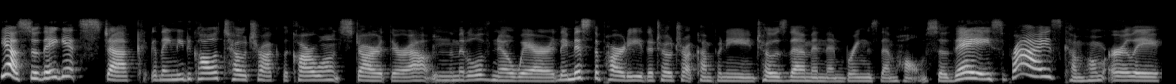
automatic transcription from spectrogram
yeah, so they get stuck. They need to call a tow truck. The car won't start. They're out in the middle of nowhere. They miss the party. The tow truck company tows them and then brings them home. So they, surprise, come home early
